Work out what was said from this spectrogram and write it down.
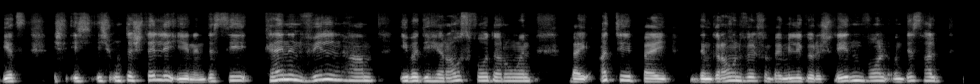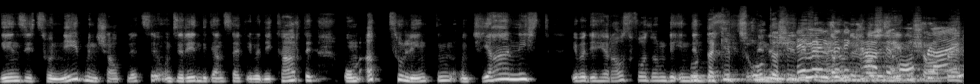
Jetzt, ich, ich, ich unterstelle Ihnen, dass Sie keinen Willen haben, über die Herausforderungen bei ATIP, bei den Grauen Wölfen, bei Milligörisch reden wollen. Und deshalb gehen sie zu Nebenschauplätze und sie reden die ganze Zeit über die Karte, um abzulenken und ja nicht über die Herausforderungen, die in den Und da gibt es unterschiedliche Nehmen Sie die Karte offline,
